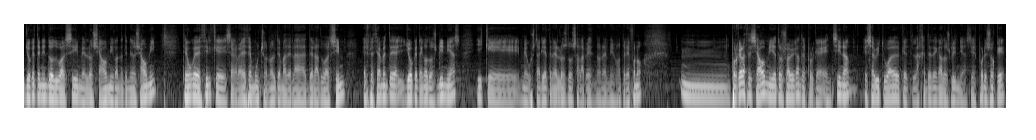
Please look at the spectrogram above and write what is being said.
yo que he tenido Dual SIM en los Xiaomi, cuando he tenido Xiaomi, tengo que decir que se agradece mucho ¿no? el tema de la, de la Dual SIM, especialmente yo que tengo dos líneas y que me gustaría tener los dos a la vez ¿no? en el mismo teléfono. Mm, ¿Por qué lo hace Xiaomi y otros fabricantes? Porque en China es habitual que la gente tenga dos líneas y es por eso que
